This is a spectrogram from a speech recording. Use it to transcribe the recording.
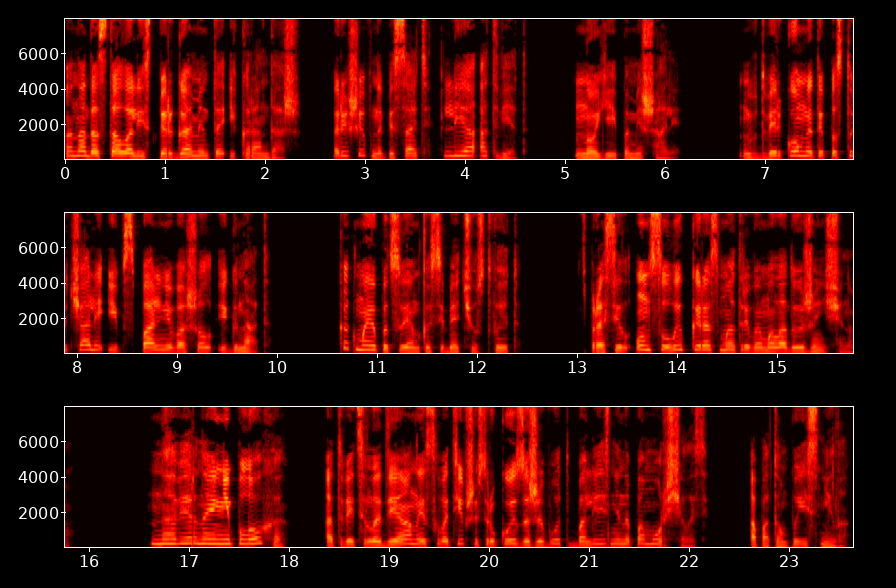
она достала лист пергамента и карандаш, решив написать Лия ответ, но ей помешали. В дверь комнаты постучали, и в спальню вошел Игнат. «Как моя пациентка себя чувствует?» – спросил он с улыбкой, рассматривая молодую женщину. «Наверное, неплохо», – ответила Диана и, схватившись рукой за живот, болезненно поморщилась, а потом пояснила.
